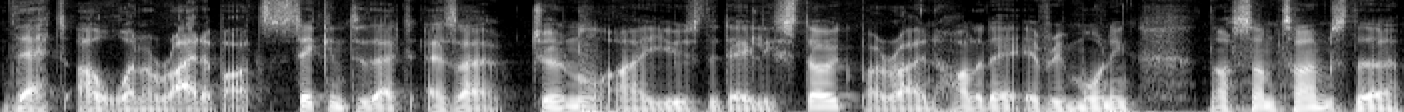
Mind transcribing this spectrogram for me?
that I'll want to write about. Second to that, as I journal, I use the Daily Stoic by Ryan Holiday every morning. Now, sometimes the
